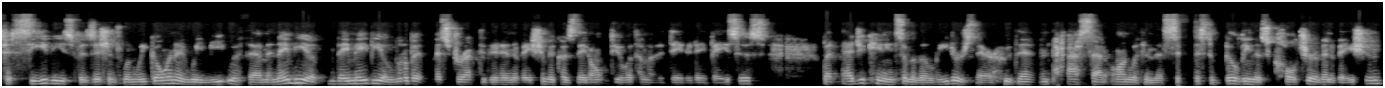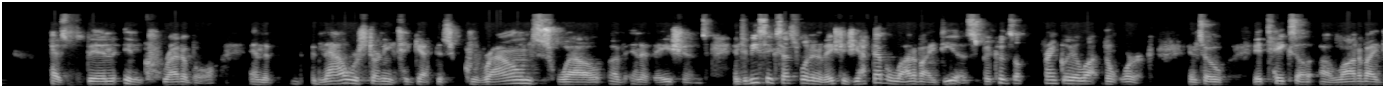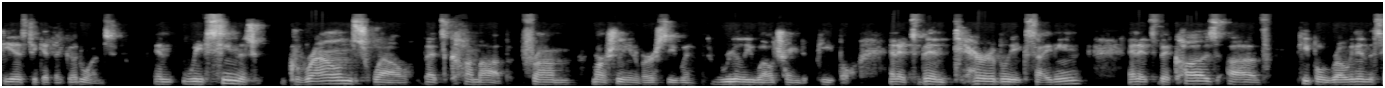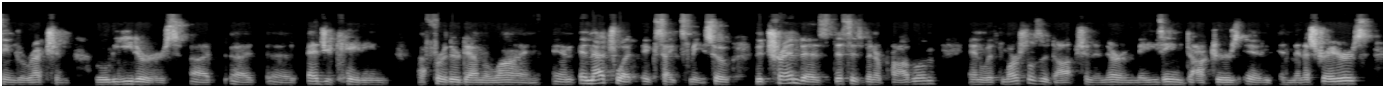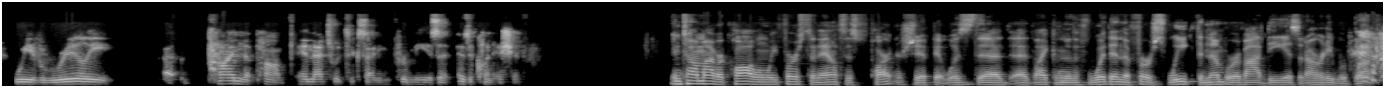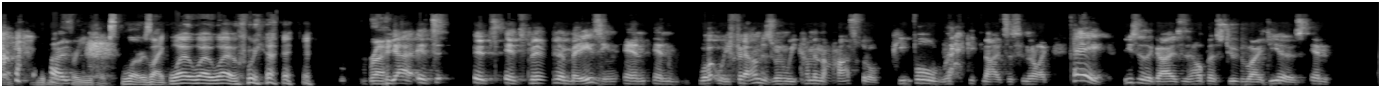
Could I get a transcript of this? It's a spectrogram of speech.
To see these physicians when we go in and we meet with them, and they be a, they may be a little bit misdirected in innovation because they don't deal with them on a day to day basis, but educating some of the leaders there who then pass that on within the system, building this culture of innovation has been incredible. And the, now we're starting to get this groundswell of innovations. And to be successful in innovations, you have to have a lot of ideas because, frankly, a lot don't work. And so it takes a, a lot of ideas to get the good ones. And we've seen this groundswell that's come up from Marshall University with really well trained people. And it's been terribly exciting. And it's because of people rowing in the same direction, leaders uh, uh, uh, educating uh, further down the line. And, and that's what excites me. So the trend is this has been a problem. And with Marshall's adoption and their amazing doctors and administrators, we've really uh, primed the pump. And that's what's exciting for me as a, as a clinician. And Tom, I recall when we first announced this partnership, it was the uh, like the, within the first week, the number of ideas that already were brought for you to explore. It was like, whoa, whoa, whoa. right. Yeah, it's it's it's been amazing. And and what we found is when we come in the hospital, people recognize us and they're like, hey, these are the guys that help us do ideas. And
